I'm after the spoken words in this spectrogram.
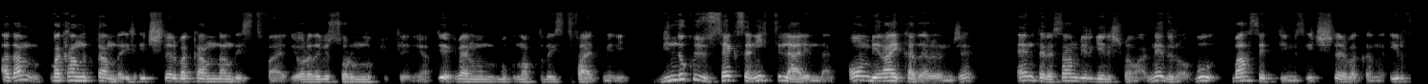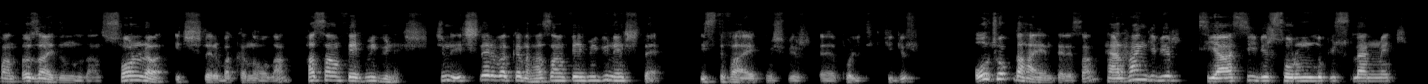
adam bakanlıktan da, İçişleri Bakanlığından da istifa ediyor. Orada bir sorumluluk yükleniyor. Diyor ki ben bu noktada istifa etmeliyim. 1980 ihtilalinden 11 ay kadar önce enteresan bir gelişme var. Nedir o? Bu bahsettiğimiz İçişleri Bakanı İrfan Özaydınlı'dan sonra İçişleri Bakanı olan Hasan Fehmi Güneş. Şimdi İçişleri Bakanı Hasan Fehmi Güneş de istifa etmiş bir e, politik figür. O çok daha enteresan. Herhangi bir siyasi bir sorumluluk üstlenmek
